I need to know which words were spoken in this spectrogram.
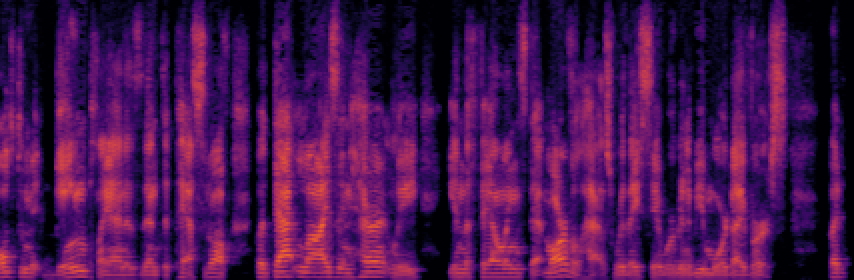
ultimate game plan is then to pass it off. But that lies inherently in the failings that Marvel has, where they say we're going to be more diverse. But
